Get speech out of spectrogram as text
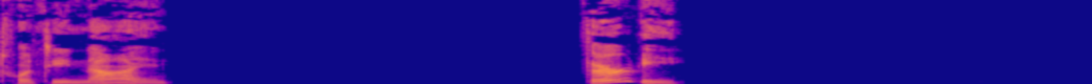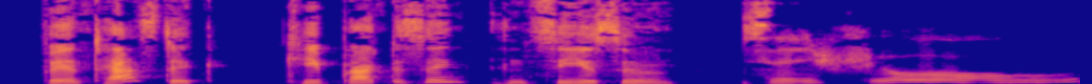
twenty-nine, thirty. Fantastic! Keep practicing and see you soon. Say sure.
